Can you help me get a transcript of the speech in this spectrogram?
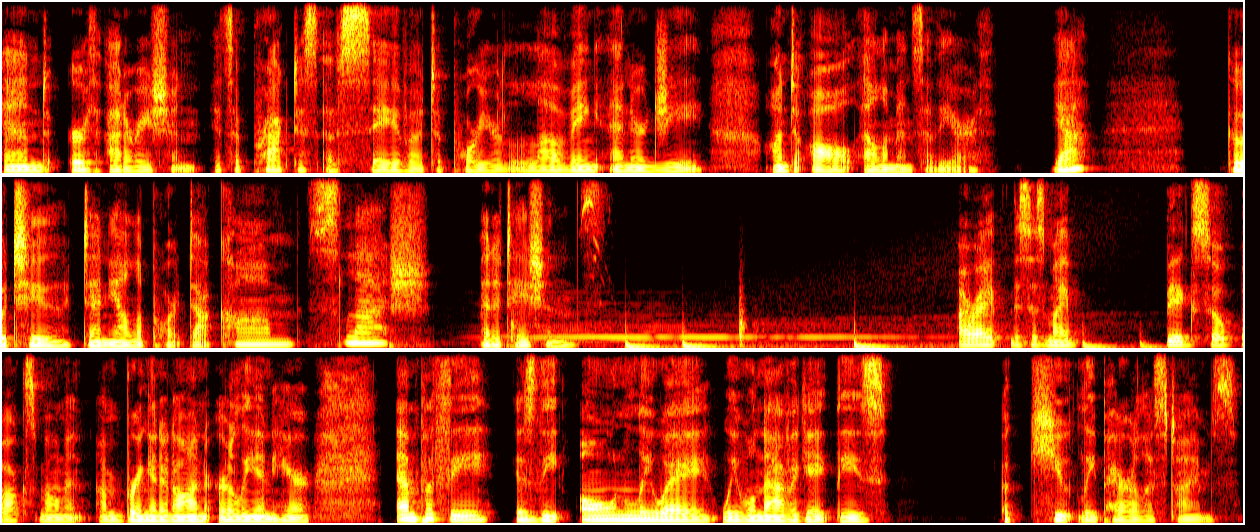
and earth adoration. It's a practice of seva to pour your loving energy onto all elements of the earth. Yeah? Go to daniellelaporte.com slash meditations. All right, this is my big soapbox moment. I'm bringing it on early in here. Empathy is the only way we will navigate these acutely perilous times.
